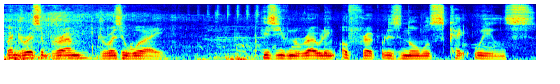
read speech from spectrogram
When there is a Bram, there is a way. He's even rolling off-road with his normal skate wheels.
